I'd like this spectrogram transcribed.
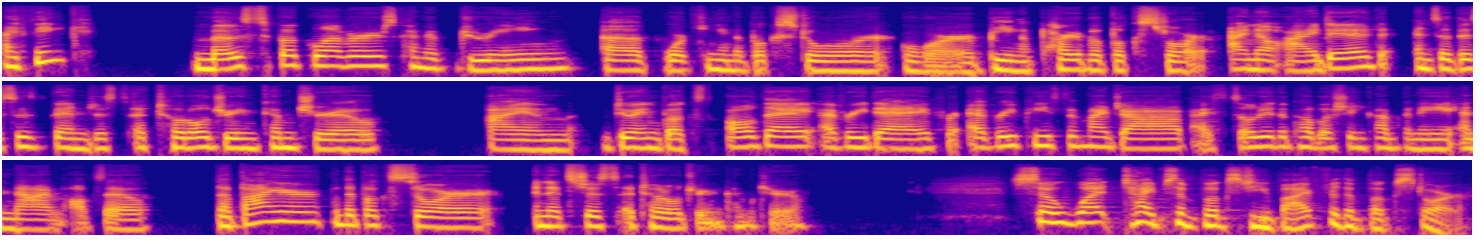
I think most book lovers kind of dream of working in a bookstore or being a part of a bookstore. I know I did. And so this has been just a total dream come true. I am doing books all day, every day for every piece of my job. I still do the publishing company. And now I'm also the buyer for the bookstore. And it's just a total dream come true. So, what types of books do you buy for the bookstore?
